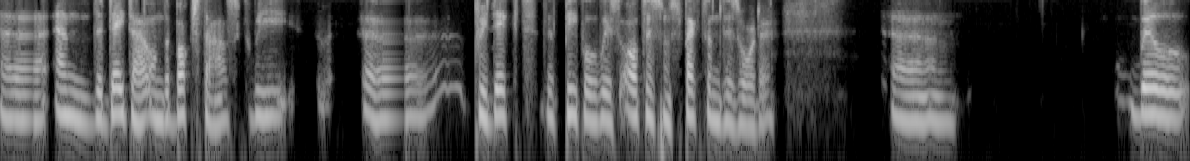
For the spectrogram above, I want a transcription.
uh, and the data on the box task, we uh, predict that people with autism spectrum disorder uh, will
